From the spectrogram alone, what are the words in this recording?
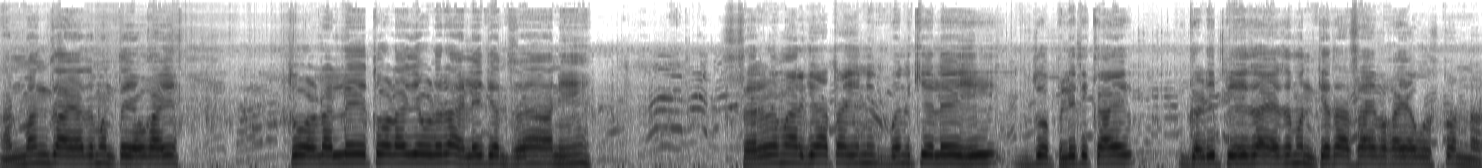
आणि मग जायचं म्हणतं एवढं काही तोडायला तोडायचं एवढं राहिलं त्यांचं आणि सरळ मार्गे आता यांनी बंद केलं ही झोपले ते काय? गडी पे जायचं म्हणतात असं आहे बघा या ऊस तोडणार.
